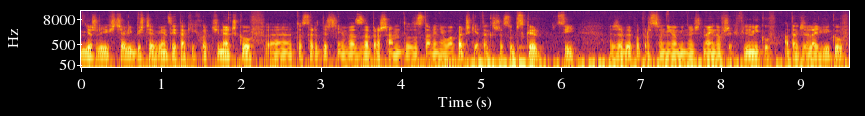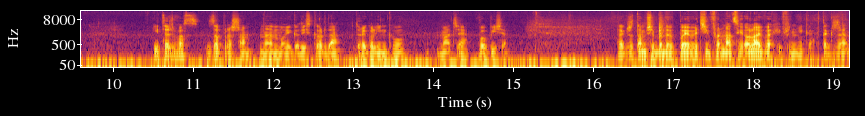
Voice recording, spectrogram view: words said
jeżeli chcielibyście więcej takich odcineczków, e, to serdecznie Was zapraszam do zostawienia łapeczki, a także subskrypcji, żeby po prostu nie ominąć najnowszych filmików, a także live'ików. I też Was zapraszam na mojego Discorda, którego linku macie w opisie. Także tam się będą pojawiać informacje o live'ach i filmikach. Także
